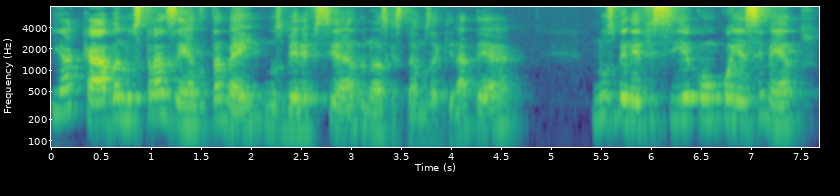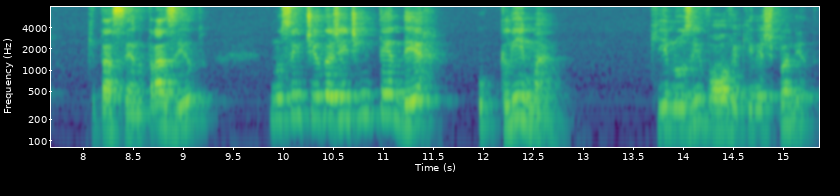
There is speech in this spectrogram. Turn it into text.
e acaba nos trazendo também, nos beneficiando, nós que estamos aqui na Terra, nos beneficia com o conhecimento que está sendo trazido, no sentido da gente entender o clima que nos envolve aqui neste planeta.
